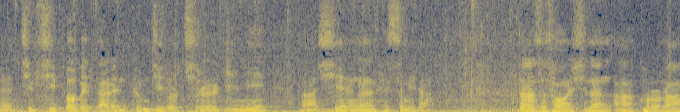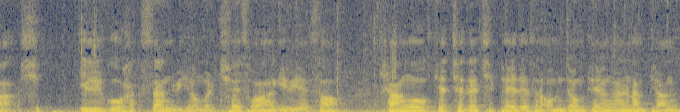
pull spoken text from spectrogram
에, 집시법에 따른 금지 조치를 이미 어, 시행을 했습니다. 따라서 서울시는 아, 코로나19 확산 위험을 최소화하기 위해서 향후 개최될 집회에 대해서는 엄정 대응하는 한편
